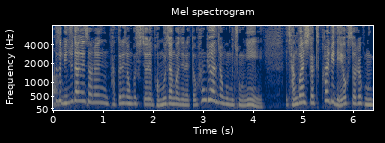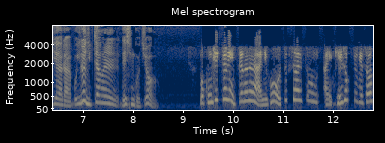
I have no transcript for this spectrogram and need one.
그래서 민주당에서는 박근혜 정부 시절에 법무장관을 했던 황교안 전 국무총리 장관 시절 특활비 내역서를 공개하라 뭐 이런 입장을 내신 거죠. 뭐 공식적인 입장은 아니고 특수활동 아니 계속 쪽에서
